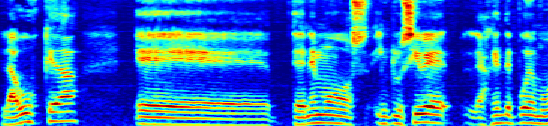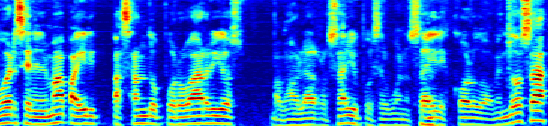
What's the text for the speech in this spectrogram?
la búsqueda. Eh, tenemos, inclusive, la gente puede moverse en el mapa, ir pasando por barrios, vamos a hablar Rosario, puede ser Buenos Aires, Córdoba, Mendoza,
